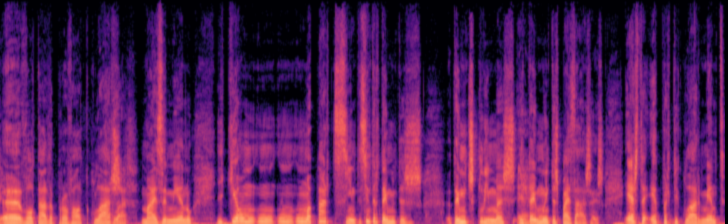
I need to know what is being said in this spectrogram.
uh, voltada para o Vale de Colares, mais ameno, e que é um, um, uma parte sim Sintra. Sintra tem muitas tem muitos climas é. e tem muitas paisagens. Esta é particularmente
